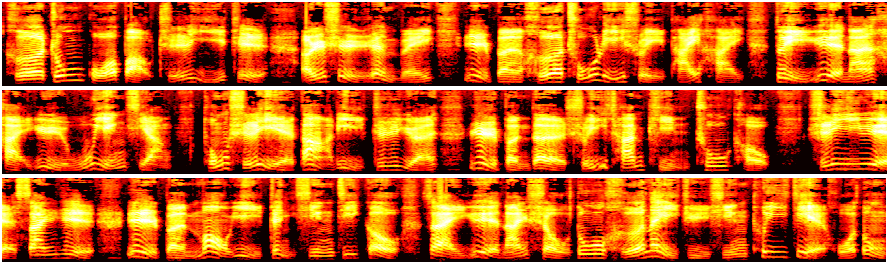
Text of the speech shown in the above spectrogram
和中国保持一致，而是认为日本核处理水排海对越南海域无影响。同时，也大力支援日本的水产品出口。十一月三日，日本贸易振兴机构在越南首都河内举行推介活动。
